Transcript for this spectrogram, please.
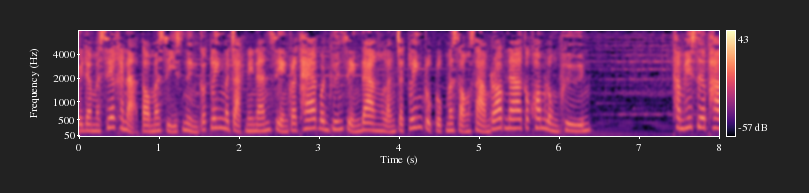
ยดังมาเสี้ยขณะต่อมาสีหนึ่งก็กลิ้งมาจากในนั้นเสียงกระแทกบนพื้นเสียงดังหลังจากกลิ้งกลุกๆมาสองสามรอบหน้าก็คว่ำลงพื้นทำให้เสื้อผ้า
